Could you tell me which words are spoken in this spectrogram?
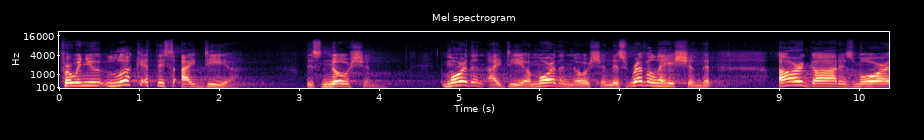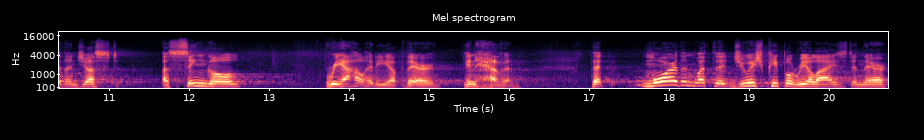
For when you look at this idea, this notion more than idea, more than notion, this revelation that our God is more than just a single reality up there in heaven. That more than what the Jewish people realized in their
